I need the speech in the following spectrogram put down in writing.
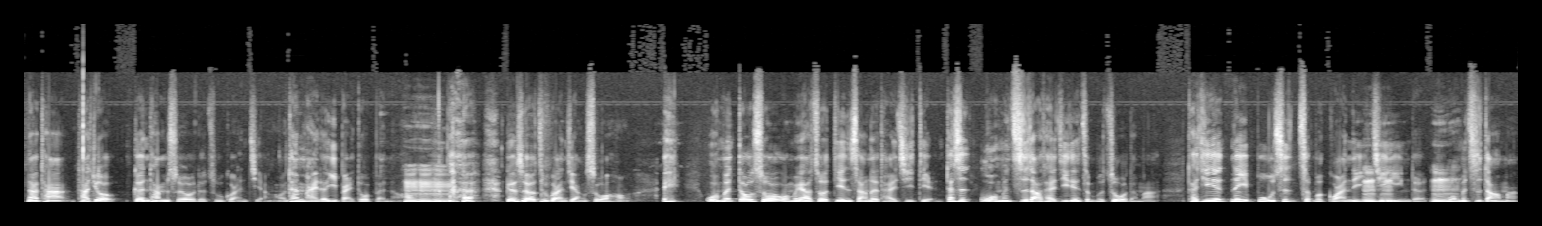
那他他就跟他们所有的主管讲哦，他买了一百多本哦，跟所有主管讲说哈，哎，我们都说我们要做电商的台积电，但是我们知道台积电怎么做的吗？台积电内部是怎么管理经营的？我们知道吗？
